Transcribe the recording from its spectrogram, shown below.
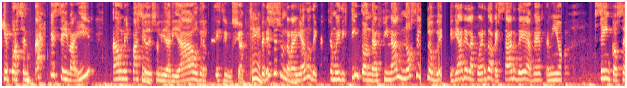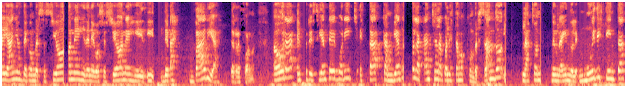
¿qué porcentaje se iba a ir a un espacio de solidaridad o de redistribución. Pero ese es un rayado de cancha muy distinto, donde al final no se logra llegar el acuerdo a pesar de haber tenido cinco o seis años de conversaciones y de negociaciones y, de varias de reformas. Ahora el presidente Boric está cambiando la cancha en la cual estamos conversando, las son de una índole muy distinta.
